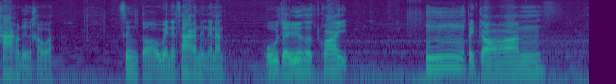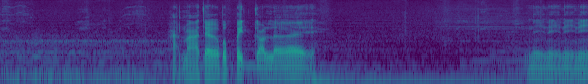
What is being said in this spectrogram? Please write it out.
ฆ่าคนอื่นเขาอะซึ่งตัวเวเนซ่าก็หนึ่งในนั้น โอ้ใจสุดควายอืมปิดก่อน หันมาเจอปุ๊บปิดก่อนเลย นี่นี่นี่นี่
